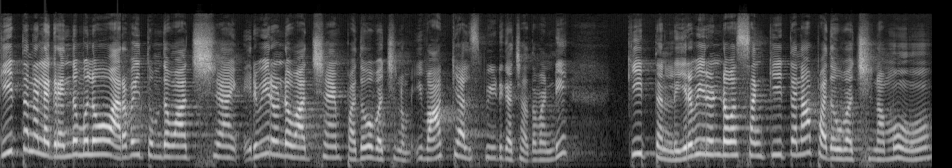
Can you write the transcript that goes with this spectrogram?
కీర్తనల గ్రంథములో అరవై తొమ్మిదవ అధ్యాయం ఇరవై రెండవ అధ్యాయం పదవ వచనం ఈ వాక్యాలు స్పీడ్గా చదవండి. కీర్తనలు ఇరవై రెండవ సంకీర్తన పదవ వచనము.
